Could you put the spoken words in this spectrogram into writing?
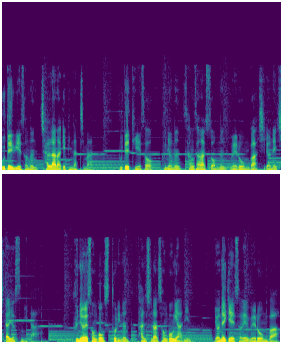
무대 위에서는 찬란하게 빛났지만 무대 뒤에서 그녀는 상상할 수 없는 외로움과 시련에 시달렸습니다. 그녀의 성공 스토리는 단순한 성공이 아닌 연예계에서의 외로움과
